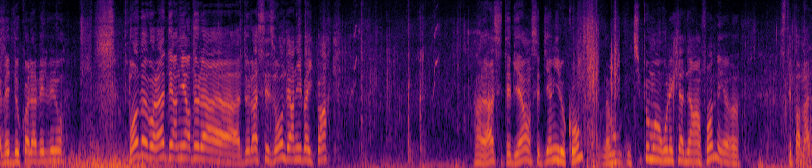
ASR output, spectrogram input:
Avait de quoi laver le vélo. Bon ben voilà, dernière de la, saison, dernier bike park. Voilà, c'était bien, on s'est bien mis le compte. On a un petit peu moins roulé que la dernière fois, mais euh, c'était pas mal.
